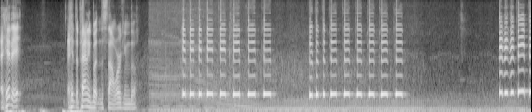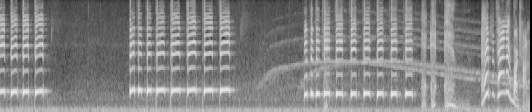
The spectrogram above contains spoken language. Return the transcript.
I hit it. I hit the panic button. It's not working though. Beep, beep, beep, beep, beep, beep, beep, beep. Beep, button.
